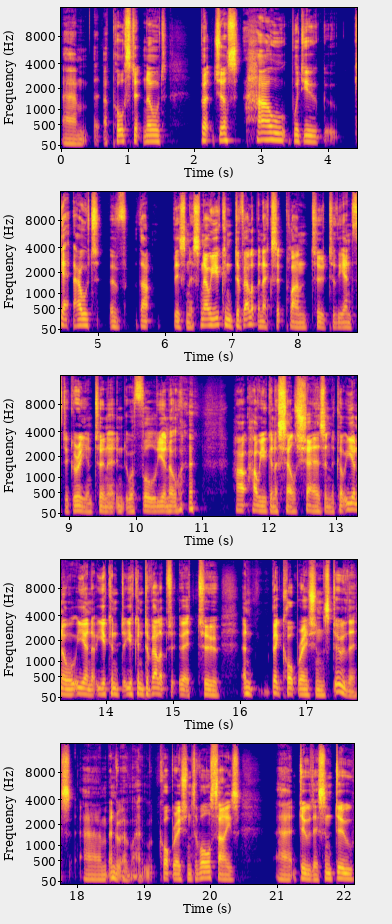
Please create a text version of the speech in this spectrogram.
um, a post-it note. But just how would you get out of that business? Now you can develop an exit plan to to the nth degree and turn it into a full, you know. how, how are you going to sell shares in the company? You know, you know, you can you can develop it to, and big corporations do this, um, and uh, corporations of all size uh, do this and do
